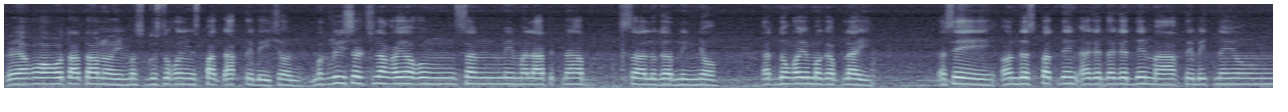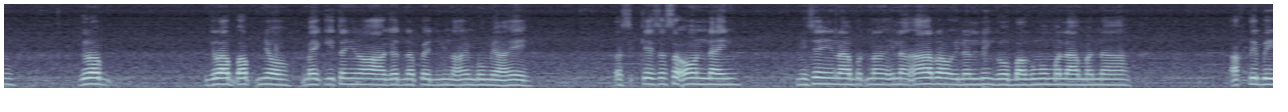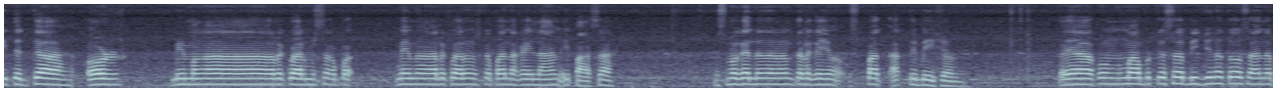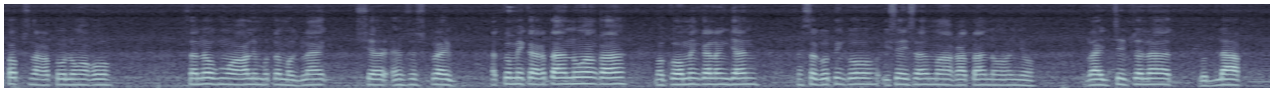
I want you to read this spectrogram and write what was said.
Kaya kung ako tatanungin, mas gusto ko yung spot activation. Mag-research lang kayo kung saan may malapit na hub sa lugar ninyo. At doon kayo mag-apply. Kasi on the spot din, agad-agad din ma-activate na yung Grab Grab app nyo. Makikita nyo na agad na pwede nyo na kayong bumiyahe. Kasi kesa sa online, minsan inabot ng ilang araw, ilang linggo bago mo malaman na activated ka or may mga requirements na pa, may mga requirements ka pa na kailangan ipasa. Mas maganda na lang talaga yung spot activation. Kaya kung umabot ka sa video na to, sana paps nakatulong ako. Sana huwag mo mag-like, share, and subscribe. At kung may katanungan ka, mag-comment ka lang dyan. Sasagutin ko isa-isa ang mga katanungan nyo. Ride safe sa lahat. Good luck.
